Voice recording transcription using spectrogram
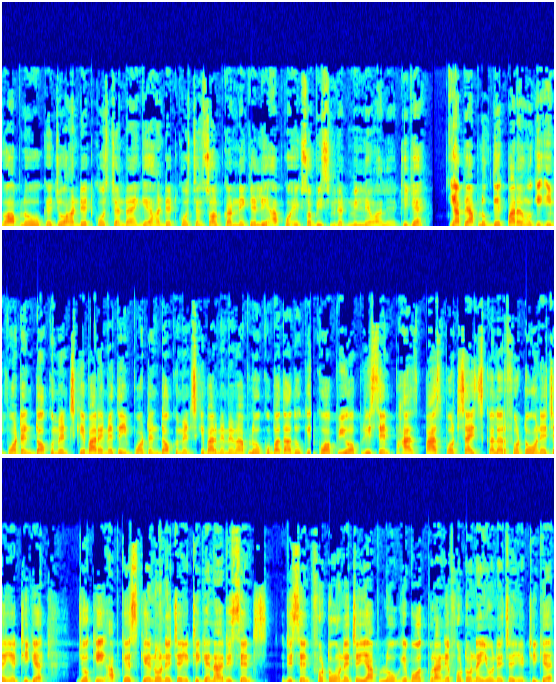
तो आप लोगों के जो 100 क्वेश्चन रहेंगे 100 क्वेश्चन सॉल्व करने के लिए आपको 120 मिनट मिलने वाले हैं, ठीक है? यहाँ पे आप लोग देख पा रहे होंगे कि इंपॉर्टेंट डॉक्यूमेंट्स के बारे में तो इंपॉर्टेंट डॉक्यूमेंट्स के बारे में मैं आप लोगों को बता दूँ कि copy of recent passport size colour photo होने चाहिए, ठीक है? जो कि आपके स्कैन होने चाहिए, ठीक है ना? रिसेंट रिसेंट फ़ोटो होने चाहिए। आप लोगों के बहुत पुराने फ़ोटो नहीं होने चाहिए, ठीक है?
